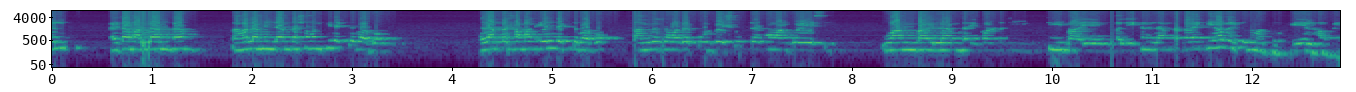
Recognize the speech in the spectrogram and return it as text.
এল এটা আমার ল্যামডা তাহলে আমি ল্যামডা সমান কি দেখতে পাবো? ল্যামডা সমান এল দেখতে পাবো। আমি তো তোমাদের পূর্বে সূত্রে প্রমাণ করিয়েছি one by lambda equal to T by M তাহলে এখানে ল্যামডা দ্বারা কি হবে? শুধুমাত্র এল হবে।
